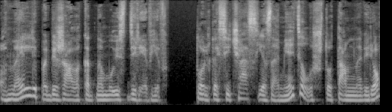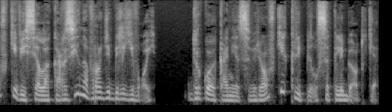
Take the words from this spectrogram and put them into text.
Онелли побежала к одному из деревьев. Только сейчас я заметил, что там на веревке висела корзина вроде бельевой. Другой конец веревки крепился к лебедке.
